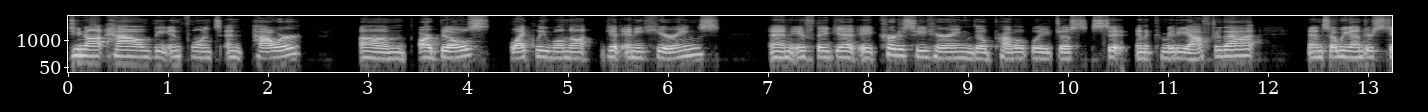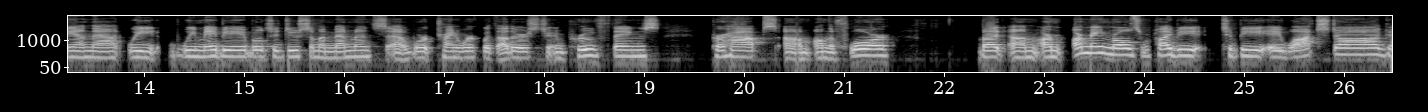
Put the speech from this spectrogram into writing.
do not have the influence and power um, our bills likely will not get any hearings. And if they get a courtesy hearing, they'll probably just sit in a committee after that. And so we understand that we we may be able to do some amendments, uh, work trying to work with others to improve things, perhaps um, on the floor. But um, our our main roles will probably be to be a watchdog,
